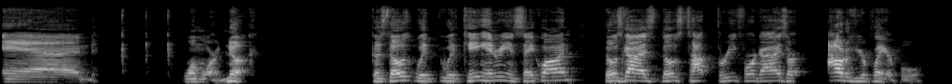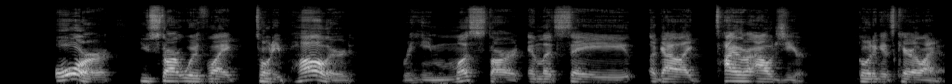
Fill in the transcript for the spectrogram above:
and one more, Nuk? Because those with with King Henry and Saquon, those guys, those top three, four guys are out of your player pool. Or you start with like Tony Pollard, Raheem Mostert, and let's say a guy like Tyler Allgeier going against Carolina.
